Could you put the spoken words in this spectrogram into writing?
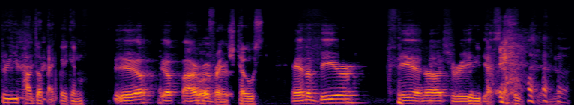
three pounds of back bacon, Yeah. yep. I remember. French toast, And a beer in a tree. Yes. pounds of toast.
